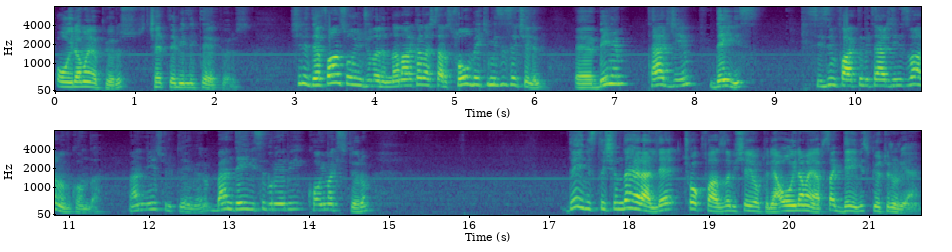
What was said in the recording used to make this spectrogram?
oylama yapıyoruz. Chat'le birlikte yapıyoruz. Şimdi defans oyuncularından arkadaşlar sol bekimizi seçelim. Ee, benim tercihim Davis. Sizin farklı bir tercihiniz var mı bu konuda? Ben niye sürükleyemiyorum? Ben Davis'i buraya bir koymak istiyorum. Davis dışında herhalde çok fazla bir şey yoktur. Yani oylama yapsak Davis götürür yani.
